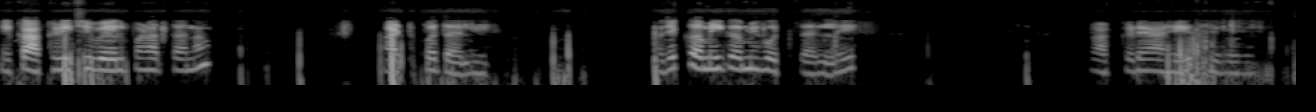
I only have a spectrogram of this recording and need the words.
आणि काकडीची वेल पण आता ना आटपत आली. म्हणजे कमी कमी होत चालले. काकड्या आहेत हे बघा.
